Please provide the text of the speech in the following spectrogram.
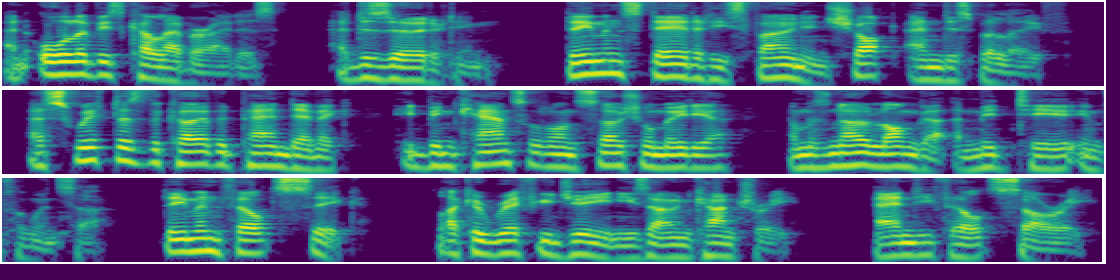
and all of his collaborators had deserted him. Demon stared at his phone in shock and disbelief. As swift as the COVID pandemic, he'd been cancelled on social media and was no longer a mid tier influencer. Demon felt sick, like a refugee in his own country, and he felt sorry.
